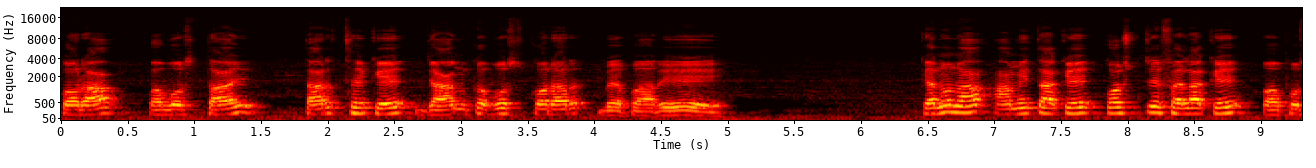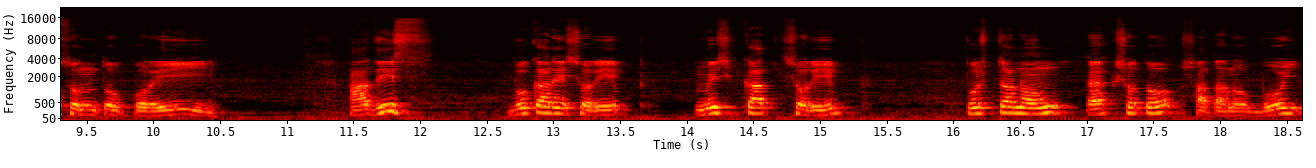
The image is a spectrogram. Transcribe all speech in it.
করা অবস্থায় তার থেকে যান কবচ করার ব্যাপারে। কেননা আমি তাকে কষ্টে ফেলাকে অপছন্দ করি। হাদিস বুকারি শরীফ মিসকাত শরীফ পুষ্টানং একশত সাতানব্বই।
